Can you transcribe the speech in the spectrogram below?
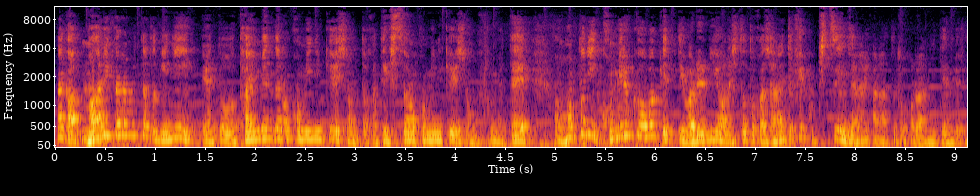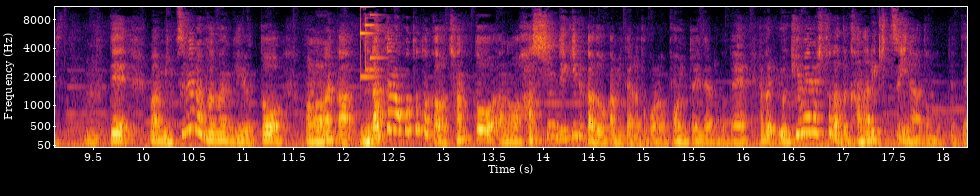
なんか、周りから見たときに、えっと、対面でのコミュニケーションとかテキストのコミュニケーションを含めて、あの本当にコミュ力お化けって言われるような人とかじゃないと結構きついんじゃないかなってところは2点目ですね。うんで、まあ、3つ目の部分で言うと、あの、なんか、苦手なこととかをちゃんと、あの、発信できるかどうかみたいなところがポイントになるので、やっぱり受け身の人だとかなりきついなと思ってて、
